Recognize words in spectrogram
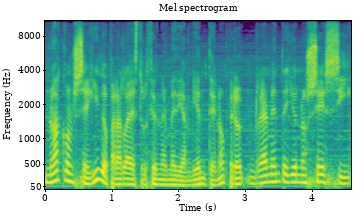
no ha conseguido parar la destrucción del medio ambiente, ¿no? Pero realmente yo no sé si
